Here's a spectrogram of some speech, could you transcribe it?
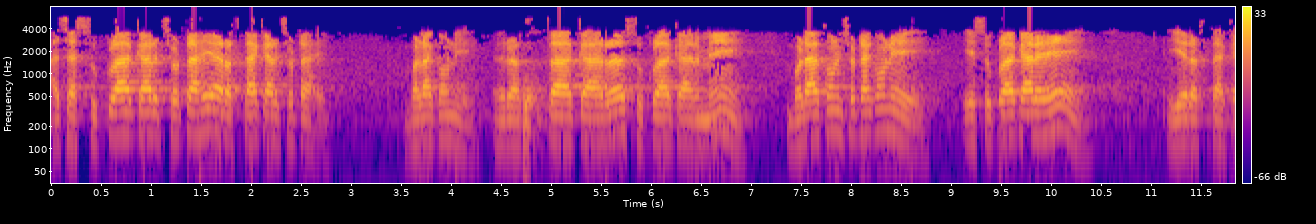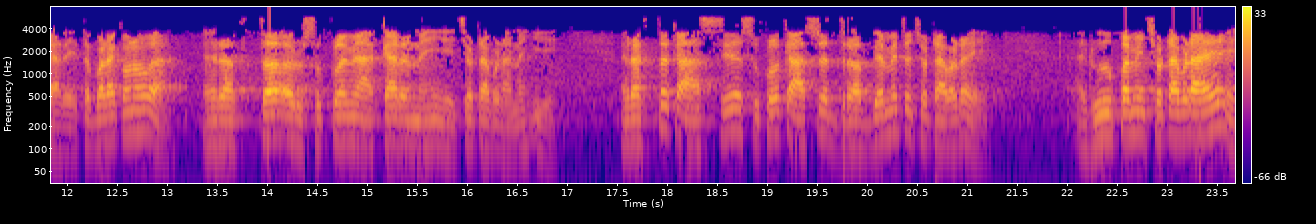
अच्छा शुक्लाकार छोटा है या रक्ताकार छोटा है? बड़ा कौन है? रक्ताकार शुक्लाकार में। बड़ा कौन, छोटा कौन है? ये शुक्लाकार है? ये रक्ताकार है। तो बड़ा कौन होगा? रक्त और शुक्ल में आकार नहीं है, छोटा बड़ा नहीं है। रक्त का आश्रय, शुक्ल का आश्रय द्रव्य में तो छोटा बड़ा है। रूप में छोटा बड़ा है?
